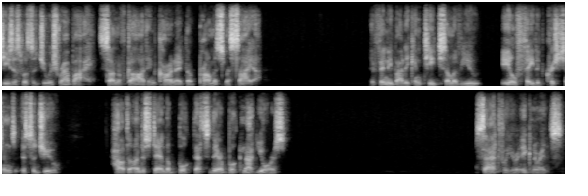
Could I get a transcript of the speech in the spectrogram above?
Jesus was a Jewish rabbi, Son of God incarnate, the promised Messiah. If anybody can teach some of you ill fated Christians, it's a Jew how to understand the book that's their book, not yours. Sad for your ignorance.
